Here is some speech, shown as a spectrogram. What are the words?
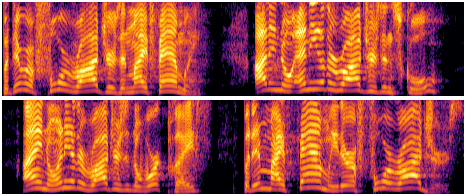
But there were four Rogers in my family. I didn't know any other Rogers in school. I didn't know any other Rogers in the workplace. But in my family, there are four Rogers.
